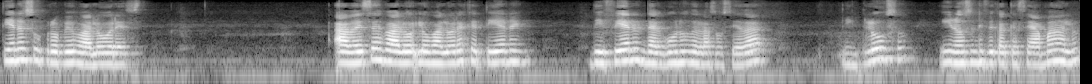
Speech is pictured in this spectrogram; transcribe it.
tienen sus propios valores. A veces los valores que tienen difieren de algunos de la sociedad, incluso, y no significa que sea malo.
